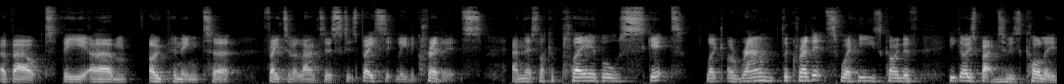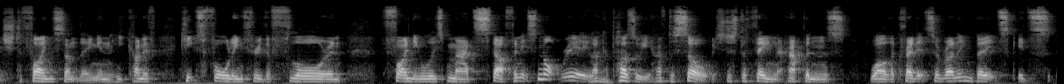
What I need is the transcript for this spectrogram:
about the um, opening to Fate of Atlantis. It's basically the credits, and there's like a playable skit like around the credits where he's kind of he goes back to hmm. his college to find something and he kind of keeps falling through the floor and finding all this mad stuff and it's not really like a hmm. puzzle you have to solve. It's just a thing that happens while the credits are running but it's it's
